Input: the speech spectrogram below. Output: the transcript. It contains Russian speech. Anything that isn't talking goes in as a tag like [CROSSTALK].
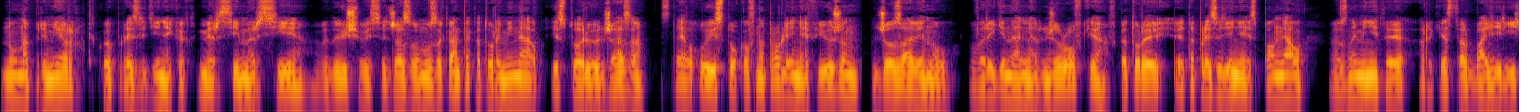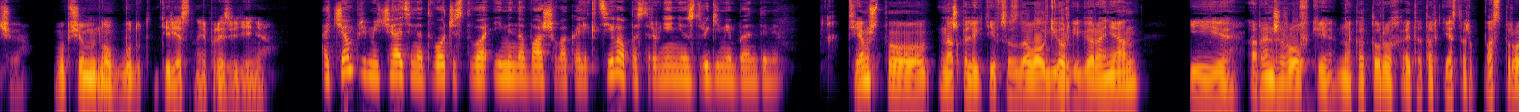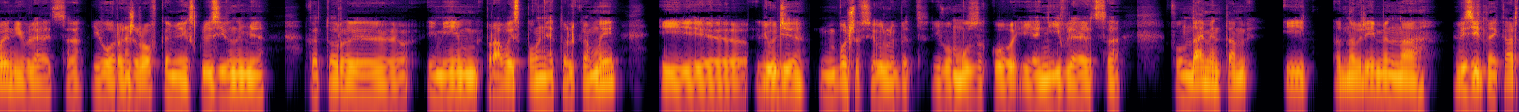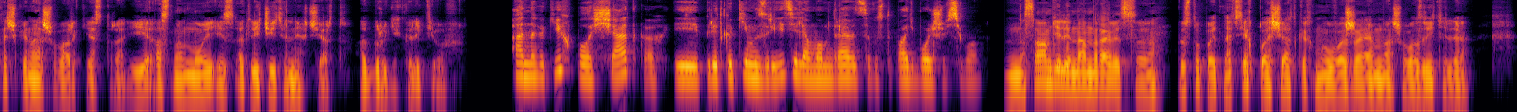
Ну, например, такое произведение, как «Мерси, мерси», выдающегося джазового музыканта, который менял историю джаза, стоял у истоков направления фьюжн, Джо Завинул в оригинальной аранжировке, в которой это произведение исполнял знаменитый оркестр Бадди Рича. В общем, ну, будут интересные произведения. О чем примечательно творчество именно вашего коллектива по сравнению с другими бендами? Тем, что наш коллектив создавал Георгий Горонян, и аранжировки, на которых этот оркестр построен, являются его аранжировками эксклюзивными, которые имеем право исполнять только мы, и люди больше всего любят его музыку, и они являются фундаментом и одновременно визитной карточкой нашего оркестра и основной из отличительных черт от других коллективов. А на каких площадках и перед каким зрителем вам нравится выступать больше всего? На самом деле нам нравится выступать на всех площадках, мы уважаем нашего зрителя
